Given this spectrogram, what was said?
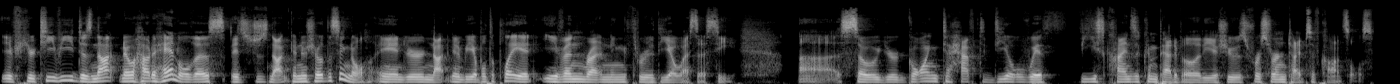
If your TV does not know how to handle this, it's just not going to show the signal, and you're not going to be able to play it even running through the OSSC. Uh, so you're going to have to deal with these kinds of compatibility issues for certain types of consoles.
